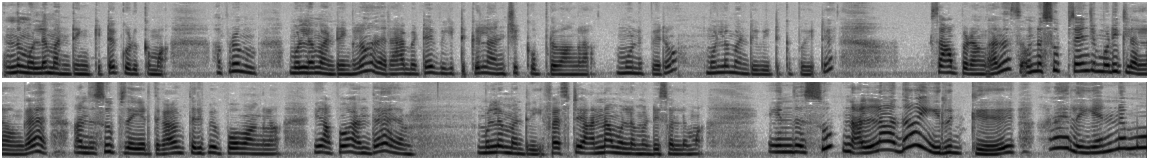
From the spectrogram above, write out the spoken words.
இந்த முல்லை மன்றிங்கிட்ட கொடுக்குமா. அப்புறம் முள்ளமன்றிங்களும் அந்த ரேபிட்டை வீட்டுக்கு லஞ்சுக்கு கூப்பிடுவாங்களாம். மூணு பேரும் முள்ளமன்றி வீட்டுக்கு போயிட்டு சாப்பிடுவாங்க. அந்த இன்னும் சூப் செஞ்சு முடிக்கலல்ல அவங்க? அந்த சூப் செய்யறதுக்காக திருப்பி போவாங்களாம். அப்போது அந்த முல்லைமன்றி ஃபஸ்ட்டு அண்ணா முள்ளமன்றி சொல்லுமா. இந்த சூப் நல்லா தான் இருக்குது ஆனால் இதில் என்னமோ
